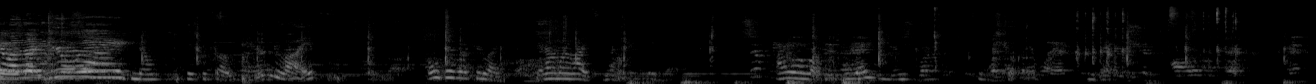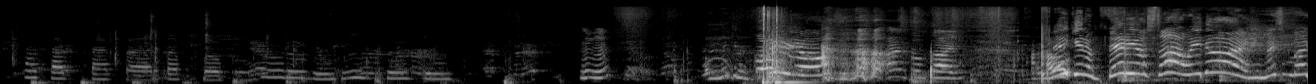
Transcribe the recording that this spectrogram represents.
him. I let you life. No one cares about your life. No one cares about your life. Get out of my life now. I love you. I love Destroy. I'm making a video. I'm so sorry. I'm making a video. Stop. What are you doing? You're messing my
